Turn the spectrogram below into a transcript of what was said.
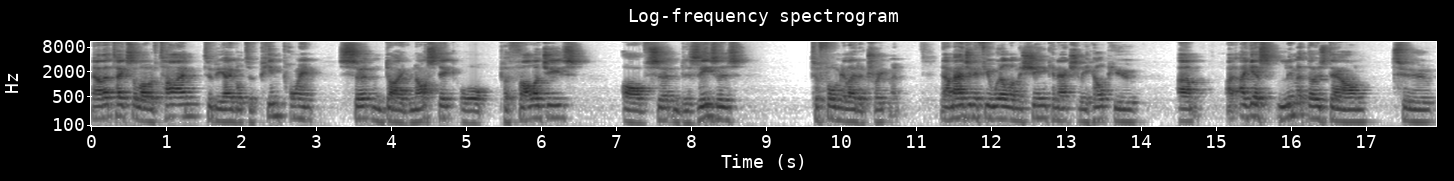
Now that takes a lot of time to be able to pinpoint certain diagnostic or pathologies of certain diseases to formulate a treatment. Now imagine, if you will, a machine can actually help you, um, I, I guess, limit those down to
